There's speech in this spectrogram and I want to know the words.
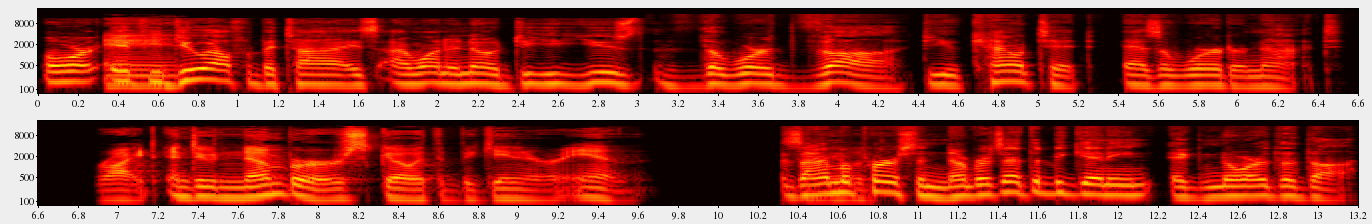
Or if you do alphabetize, I want to know: Do you use the word "the"? Do you count it as a word or not? Right. And do numbers go at the beginning or end? Because I'm a person, numbers at the beginning, ignore the the.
